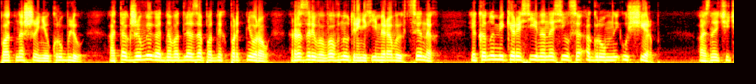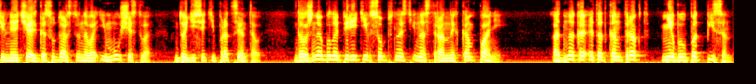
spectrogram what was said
по отношению к рублю, а также выгодного для западных партнеров разрыва во внутренних и мировых ценах, экономике России наносился огромный ущерб, а значительная часть государственного имущества, до 10%, должна была перейти в собственность иностранных компаний. Однако этот контракт не был подписан,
